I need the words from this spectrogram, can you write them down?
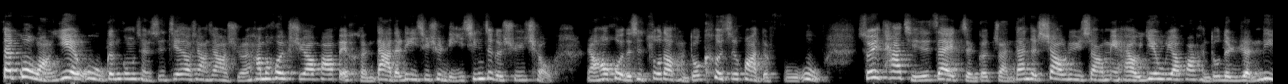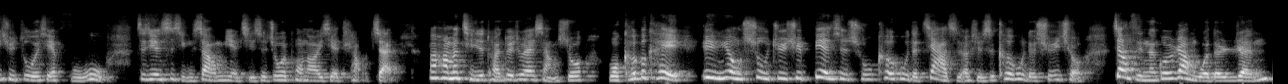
在过往业务跟工程师接到像这样的询问，他们会需要花费很大的力气去厘清这个需求，然后或者是做到很多客制。化的服务，所以他其实在整个转单的效率上面，还有业务要花很多的人力去做一些服务这件事情上面，其实就会碰到一些挑战。那他们其实团队就在想说，我可不可以运用数据去辨识出客户的价值，而且是客户的需求，这样子能够让我的人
